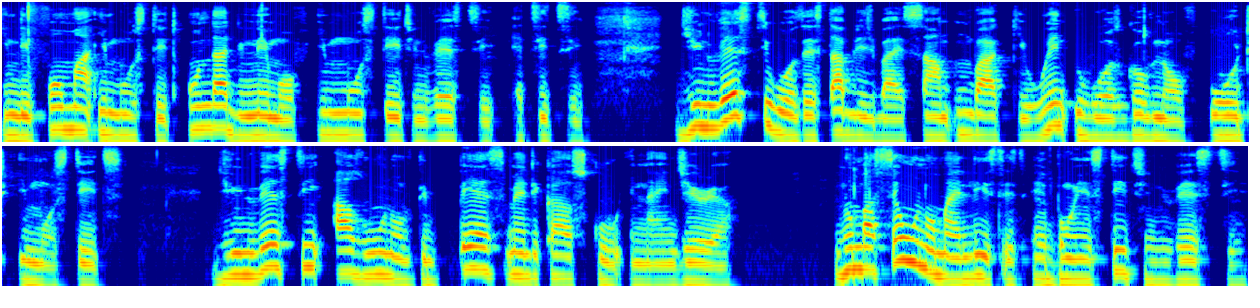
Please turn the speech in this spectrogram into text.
in the former Imo State under the name of Imo State University, Etiti. The university was established by Sam Mbakwe when he was governor of Old Imo State. The university has one of the best medical schools in Nigeria. Number 7 on my list is Ebonyi State University.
